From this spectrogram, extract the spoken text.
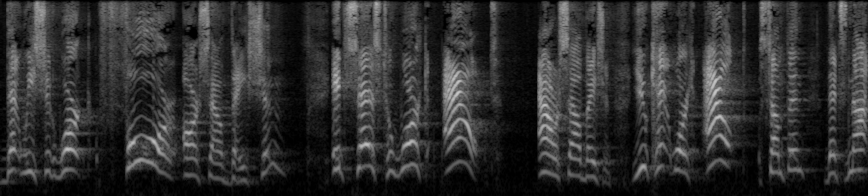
that we should work for our salvation, it says to work out our salvation. You can't work out something that's not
